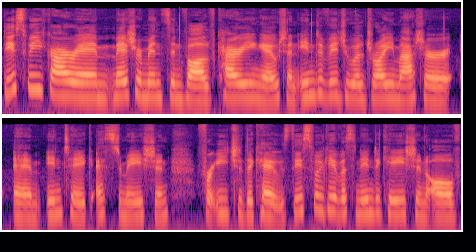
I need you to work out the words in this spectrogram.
This week our um, measurements involve carrying out an individual dry matter um, intake estimation for each of the cows. This will give us an indication of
